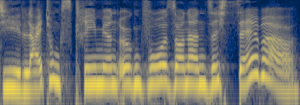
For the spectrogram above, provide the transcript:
die Leitungsgremien irgendwo, sondern sich selber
